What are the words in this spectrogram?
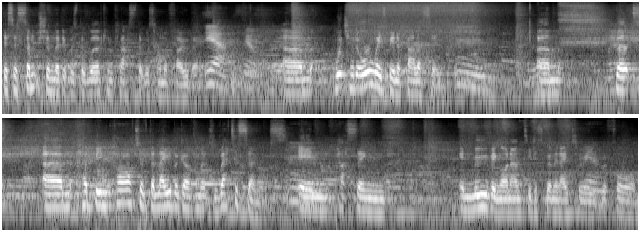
This assumption that it was the working class that was homophobic, Yeah. Yeah. um, which had always been a fallacy, um, but um, had been part of the Labour government's reticence in passing, in moving on anti-discriminatory Yeah. reform.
